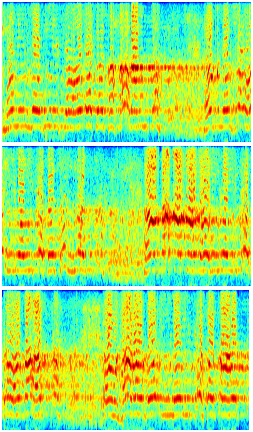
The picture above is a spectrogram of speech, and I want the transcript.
من الذي سألك فحرمته؟ أو لجأ إليك فسلمته؟ أو تقرب إليك فأطعته؟ أو هرب إليك فطردته؟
